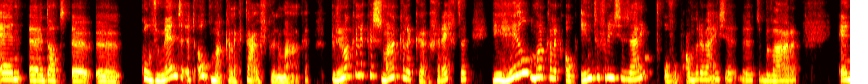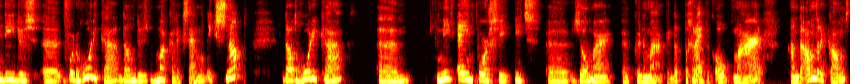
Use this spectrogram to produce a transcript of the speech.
En eh, dat eh, eh, consumenten het ook makkelijk thuis kunnen maken. Dus Ja. makkelijke, smakelijke gerechten die heel makkelijk ook in te vriezen zijn. Of op andere wijze te bewaren. En die dus voor de horeca dan dus makkelijk zijn. Want ik snap dat horeca ehm, niet één portie iets zomaar kunnen maken. Dat begrijp ik ook. Maar Ja. aan de andere kant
